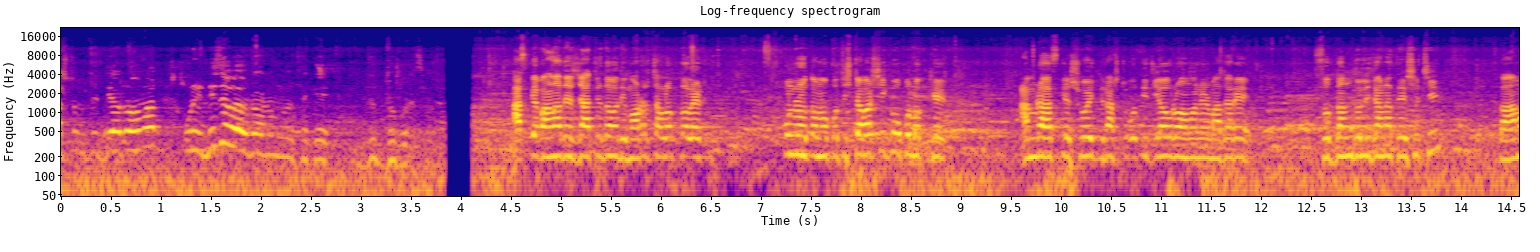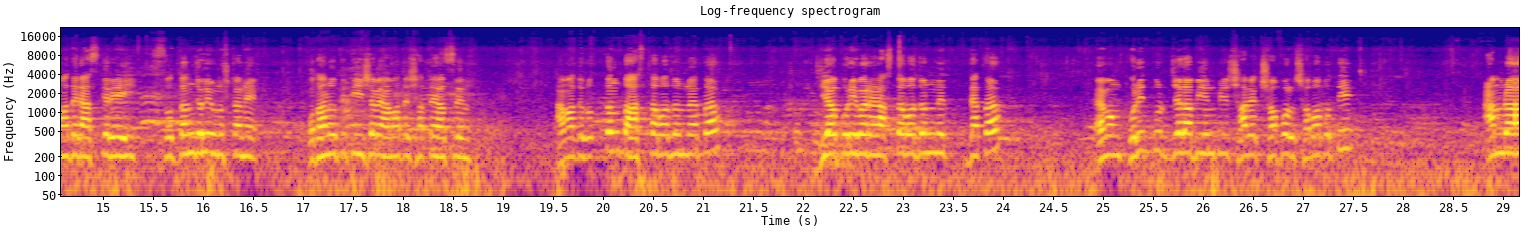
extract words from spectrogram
রাষ্ট্রপতি জিয়াউর রহমান। উনি নিজেও রণাঙ্গন থেকে যুদ্ধ করেছেন। আজকে বাংলাদেশ জাতীয়তাবাদী মোটর চালক দলের পনেরোতম প্রতিষ্ঠাবার্ষিকী উপলক্ষে আমরা আজকে শহীদ রাষ্ট্রপতি জিয়াউর রহমানের মাজারে শ্রদ্ধাঞ্জলি জানাতে এসেছি। তো আমাদের আজকের এই শ্রদ্ধাঞ্জলি অনুষ্ঠানে প্রধান অতিথি হিসেবে আমাদের সাথে আছেন আমাদের অত্যন্ত আস্থাভাজন নেতা জিয়া পরিবারের আস্থাভাজন নেতা এবং ফরিদপুর জেলা বিএনপির সাবেক সফল সভাপতি। আমরা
